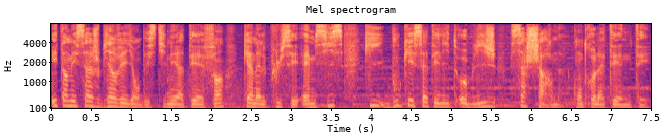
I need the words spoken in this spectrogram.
est un message bienveillant destiné à TF1, Canal+ et M6 qui, bouquet satellite oblige, s'acharnent contre la TNT.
